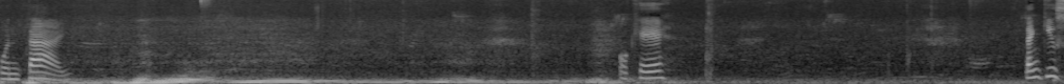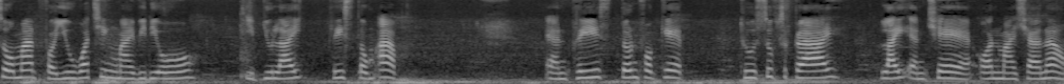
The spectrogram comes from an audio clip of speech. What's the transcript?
คลใต้ โอเค thank you so much for you watching my video if you like please thumb up and please don't forget to subscribe like and share on my channel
